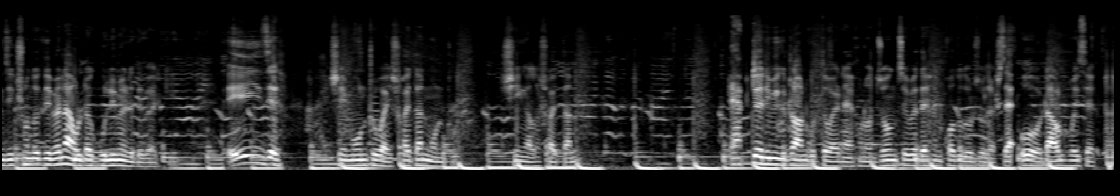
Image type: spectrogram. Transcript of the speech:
ইঞ্জেকশন তো দেবে না, উল্টা গুলি মেরে দেবে আর কি। এই যে, সেই মন্টু ভাই, শয়তান মন্টু সিঙ্গালা শয়তান। একটা রিমিকে ডাউন করতে পারে না এখনও। জোন চেপে দেখেন কত দূর চলে আসছে। ও ডাউন হয়েছে একটা।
